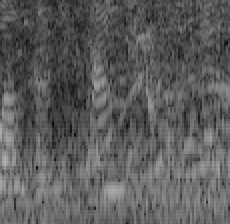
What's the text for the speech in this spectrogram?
Welcome to Ground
